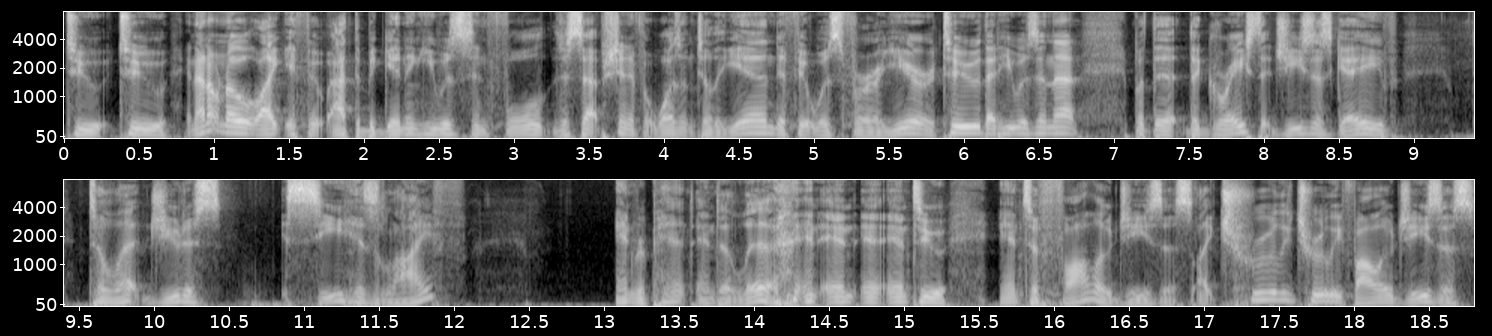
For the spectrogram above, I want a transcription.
to to and I don't know like if it, at the beginning he was in full deception if it wasn't till the end if it was for a year or two that he was in that but the the grace that Jesus gave to let Judas see his life and repent and to live and, and, and, and to and to follow Jesus like truly truly follow Jesus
